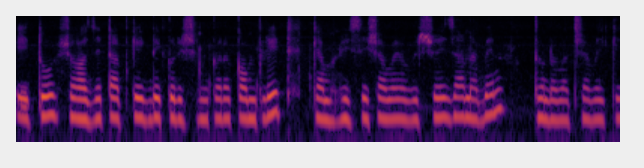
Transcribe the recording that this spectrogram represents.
এই তো, সহজে টাপ কেক ডেকোরেশন করা কমপ্লিট কেমন হয়েছে সবাই অবশ্যই জানাবেন। ধন্যবাদ সবাইকে।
